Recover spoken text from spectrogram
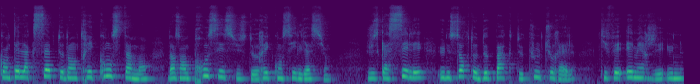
quand elle accepte d'entrer constamment dans un processus de réconciliation, jusqu'à sceller une sorte de pacte culturel qui fait émerger une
